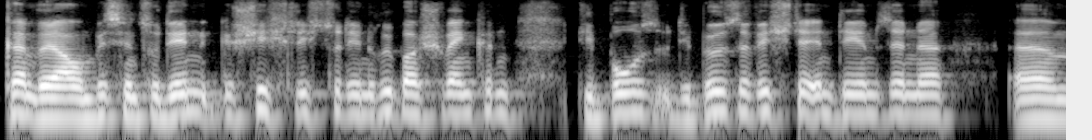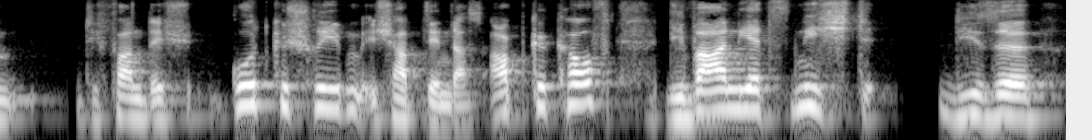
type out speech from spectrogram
können wir ja auch ein bisschen zu denen geschichtlich zu denen rüberschwenken. Die, Bo die Bösewichte in dem Sinne, ähm, die fand ich gut geschrieben. Ich habe denen das abgekauft. Die waren jetzt nicht diese,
